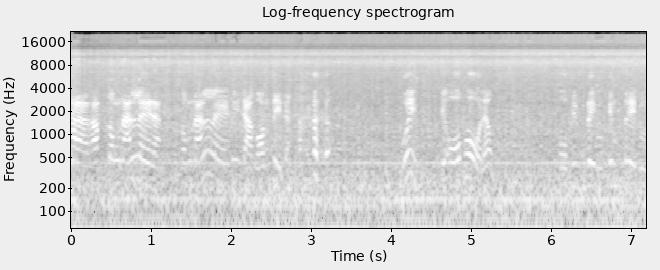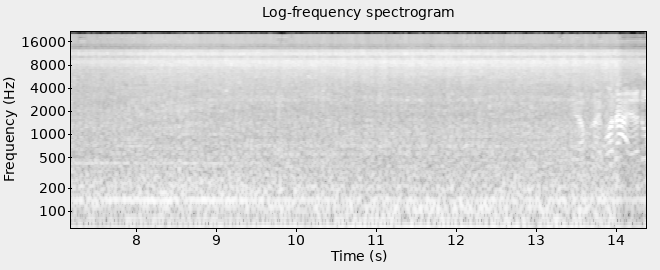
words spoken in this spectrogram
นะครับตรงนั้นเลยนะตรงนั้นเลยที่จ่าบอมติดอะอุ้ยพี่โอโผล่แล้วโผล่ปิมปิมปิมปิมนี่ครับไหลพอได้แล้วดู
